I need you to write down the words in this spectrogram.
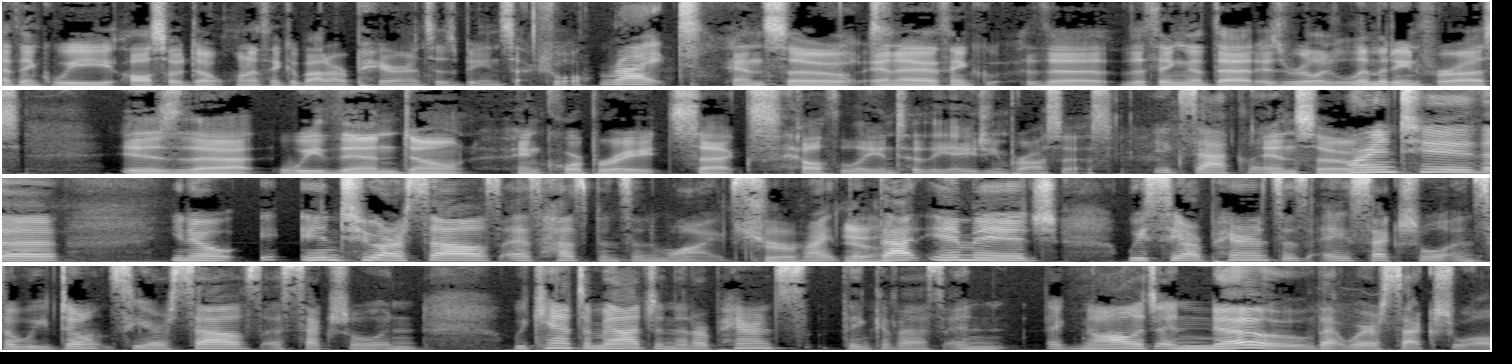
I think we also don't want to think about our parents as being sexual. right. And so, Right. and I think the the thing that that is really limiting for us is that we then don't incorporate sex healthily into the aging process. Exactly. And so- or into the you know into ourselves as husbands and wives Sure, right yeah. that that image we see our parents as asexual and so we don't see ourselves as sexual and we can't imagine that our parents think of us and acknowledge and know that we're sexual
